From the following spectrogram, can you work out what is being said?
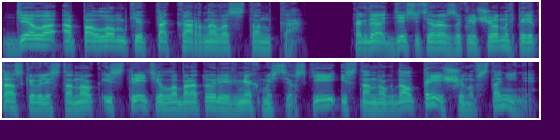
дело о поломке токарного станка, когда десятеро заключенных перетаскивали станок из третьей лаборатории в мехмастерские, и станок дал трещину в станине.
